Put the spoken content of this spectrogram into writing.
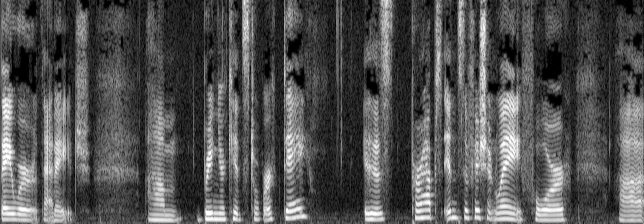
they were that age. Um, bring your kids to work day is perhaps insufficient way for uh,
